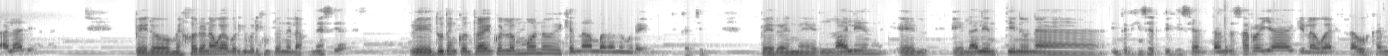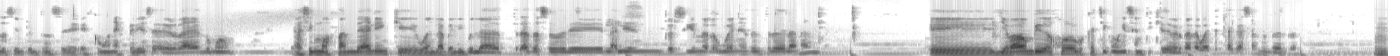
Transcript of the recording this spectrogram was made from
al Alien. Pero mejora una weá porque, por ejemplo, en el amnesia, eh, tú te encontrabas con los monos que andaban vagando por ahí, ¿cachai? Pero en el Alien, el, el Alien tiene una inteligencia artificial tan desarrollada que la weá te está buscando siempre, entonces es como una experiencia de verdad, como así como fan de Alien, que bueno, la película trata sobre el Alien persiguiendo a los buenos dentro de la nave. Eh, llevaba un videojuego, pues caché como que sentís que de verdad la weá te está cazando todo el rato. Mm.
